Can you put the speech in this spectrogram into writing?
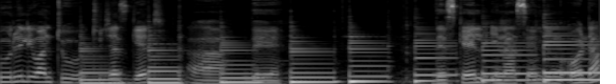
you really want to to just get uh, the the scale in ascending order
